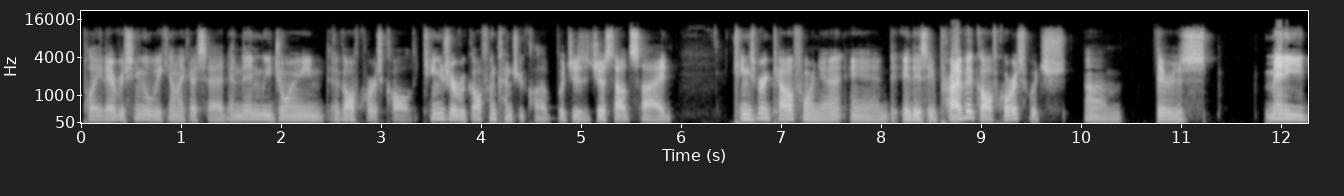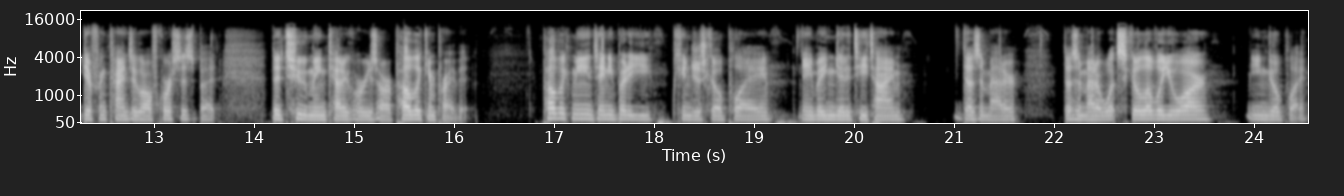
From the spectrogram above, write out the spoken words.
played every single weekend, like I said. And then we joined a golf course called Kings River Golf and Country Club, which is just outside Kingsburg, California, and it is a private golf course. Which um, there's many different kinds of golf courses, but the two main categories are public and private. Public means anybody can just go play. Anybody can get a tee time. Doesn't matter. Doesn't matter what skill level you are. You can go play.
